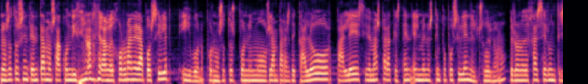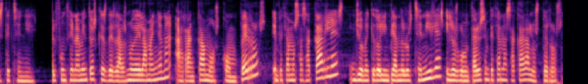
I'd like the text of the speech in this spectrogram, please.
Nosotros intentamos acondicionar de la mejor manera posible y bueno, pues nosotros ponemos lámparas de calor, palés y demás para que estén el menos tiempo posible en el suelo, ¿no? Pero no deja de ser un triste chenil. El funcionamiento es que desde las 9 de la mañana arrancamos con perros, empezamos a sacarles, yo me quedo limpiando los cheniles y los voluntarios empiezan a sacar a los perros.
